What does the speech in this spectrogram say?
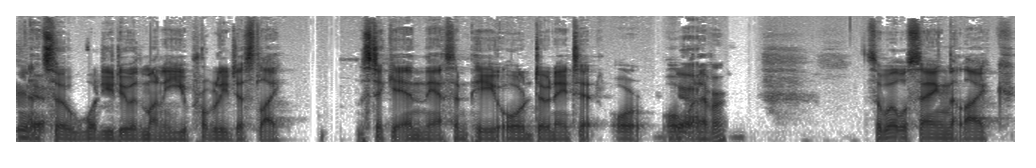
Yeah. And so, what do you do with money? You probably just like stick it in the S and P or donate it or or Yeah. whatever. So Will was saying that like,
